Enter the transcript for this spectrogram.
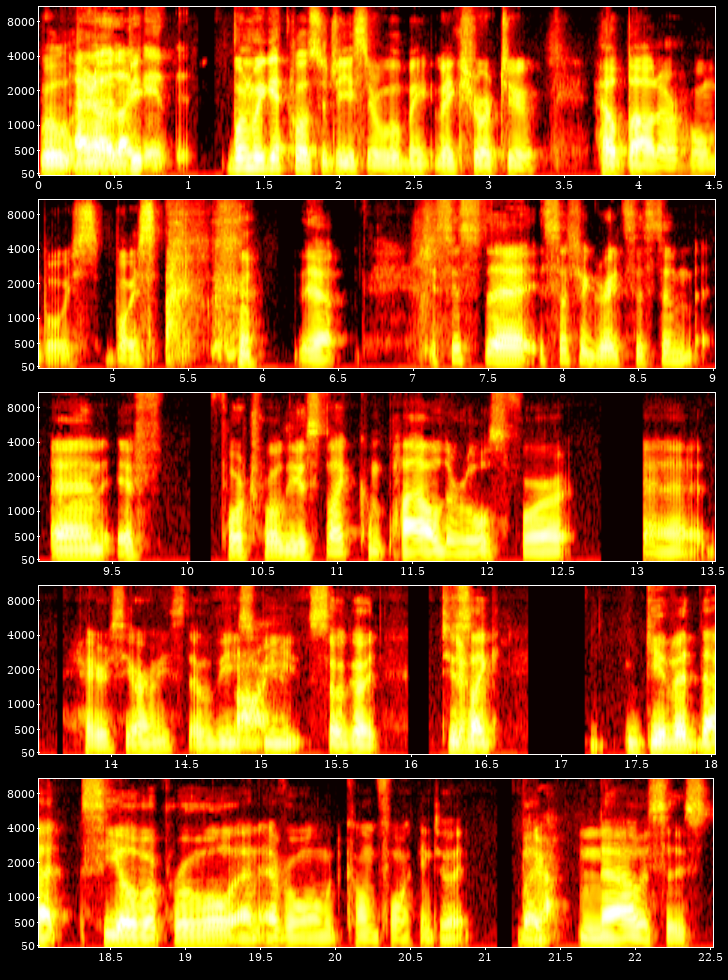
Well, I don't know, uh, like be- it, when we get closer to Easter, we'll make, make sure to help out our homeboys. Boys. yeah, it's just uh, it's such a great system, and if Forge World used like compile the rules for uh, heresy armies, that would be, Oh, be so good. Just Yeah. like give it that seal of approval, and everyone would come flocking to it. But Yeah. now it's, it's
